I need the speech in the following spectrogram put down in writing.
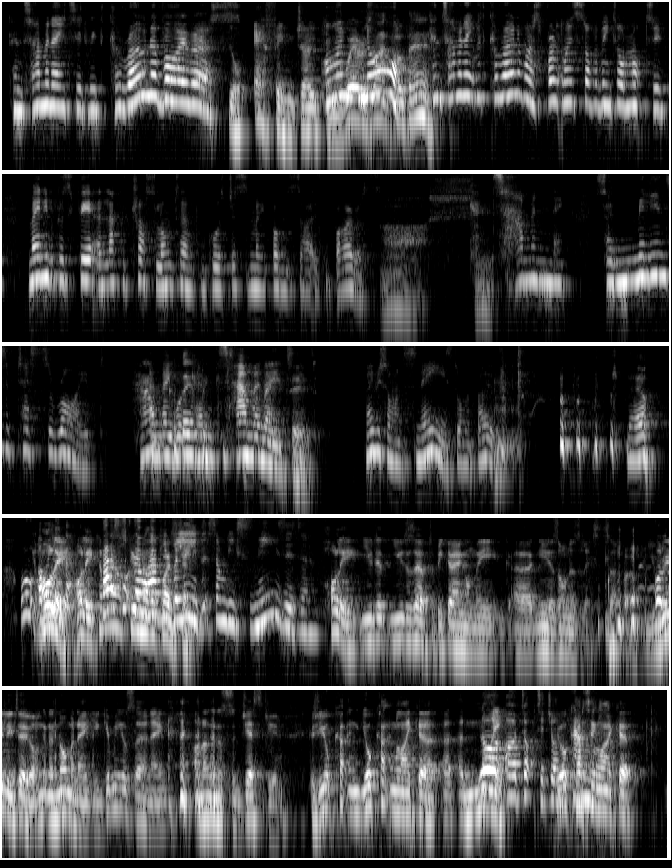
Contaminated with coronavirus. You're effing joking. I'm Where is not. that? Oh, there. Contaminated with coronavirus. Frontline staff are being told not to Mainly because fear and lack of trust long term can cause just as many problems as the virus. Oh, shit. Contaminate. So millions of tests arrived. How and they were they have been contaminated. contaminated? Maybe someone sneezed on the boat. no. Well, Holly, Holly, can I that's ask what you they'll another have question? you believe that somebody sneezes and Holly, you did, you deserve to be going on the uh, New Year's honours list. So, you really do. I'm going to nominate you. Give me your surname, and I'm going to suggest you because you're cutting. You're cutting like a, a, a you're knife. our Dr. John You're cutting like a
